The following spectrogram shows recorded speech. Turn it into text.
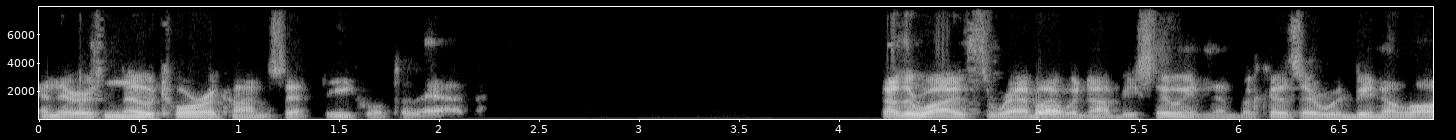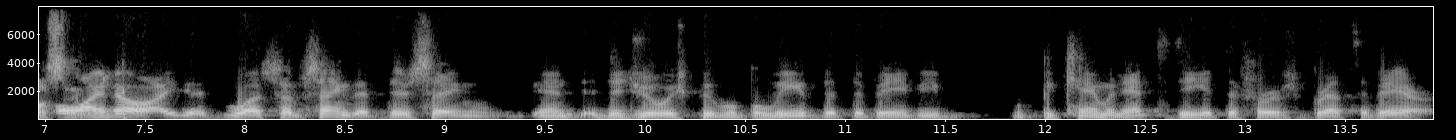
and there is no Torah concept equal to that. Otherwise, the rabbi well, would not be suing them because there would be no lawsuit. Oh, I know. I, well, I'm saying that they're saying, and the Jewish people believe that the baby became an entity at the first breath of air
